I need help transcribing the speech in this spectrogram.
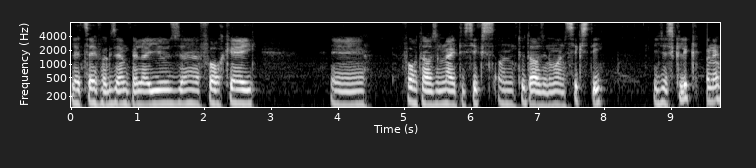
Let's say for example I use 4k uh, 4096 on 2160 you just click on it.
